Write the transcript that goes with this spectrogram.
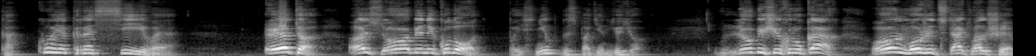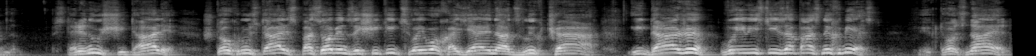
«Какое красивое!» «Это особенный кулон!» — пояснил господин Йо-Йо. «В любящих руках он может стать волшебным. В старину считали, что хрусталь способен защитить своего хозяина от злых чар и даже вывести из опасных мест. И кто знает,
